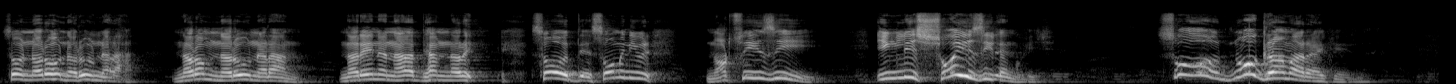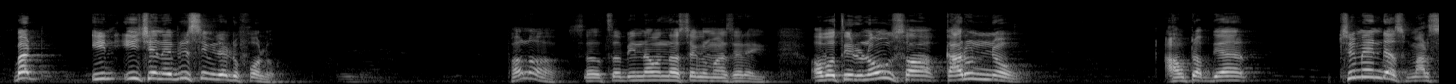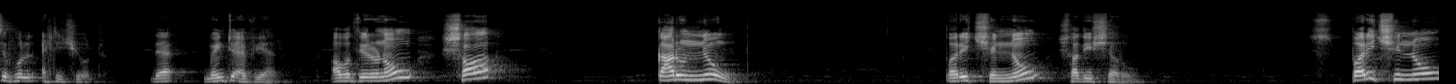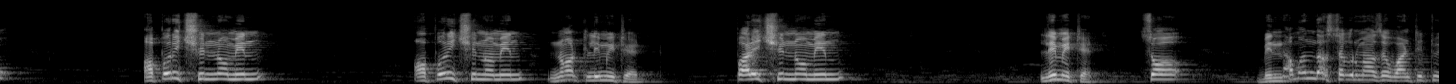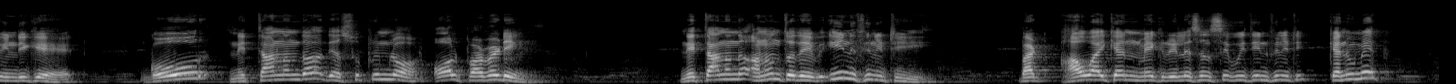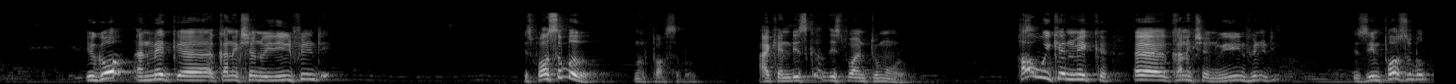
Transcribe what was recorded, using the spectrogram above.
So Naro, Naru, Nara. Naram, Naru, Naran. Narena, Naradhyam, Nare. So, so many, not so easy. English, so easy language. So, no grammar, I think. But in each and every step, we have to follow. Follow. So, so Vrindavan Dasakul Maharaj, Avatirno sa karunyo. Out of their tremendous merciful attitude, they are going to appear. Avatirno sa karunyo. Parichinno sadisharu. Parichinno, aparichinno mean, aparichinno mean not limited. Parichinno mean limited. So, Vrindavan Das wanted to indicate Gaur, Nityananda, their Supreme Lord, all pervading. Nityananda, Anantadev, infinity. But how I can make relationship with infinity? Can you make? You go and make a connection with infinity. It's possible? Not possible. I can discuss this point tomorrow. How we can make a connection with infinity? It's impossible.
